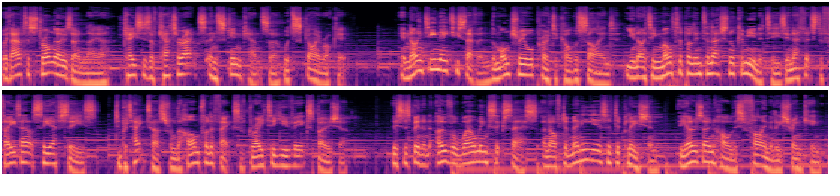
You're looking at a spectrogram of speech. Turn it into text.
Without a strong ozone layer, cases of cataracts and skin cancer would skyrocket. In 1987, the Montreal Protocol was signed, uniting multiple international communities in efforts to phase out CFCs to protect us from the harmful effects of greater UV exposure. This has been an overwhelming success, and after many years of depletion, the ozone hole is finally shrinking.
